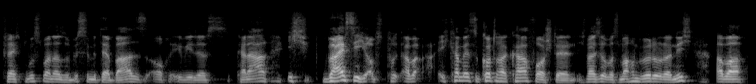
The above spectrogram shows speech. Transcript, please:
vielleicht muss man da so ein bisschen mit der Basis auch irgendwie das, keine Ahnung, ich weiß nicht, ob es, aber ich kann mir jetzt ein Contra K vorstellen. Ich weiß nicht, ob es machen würde oder nicht, aber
